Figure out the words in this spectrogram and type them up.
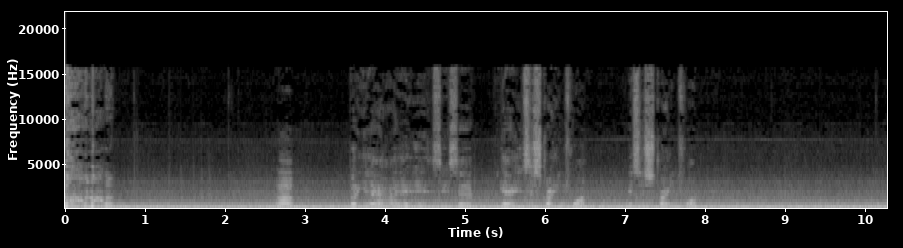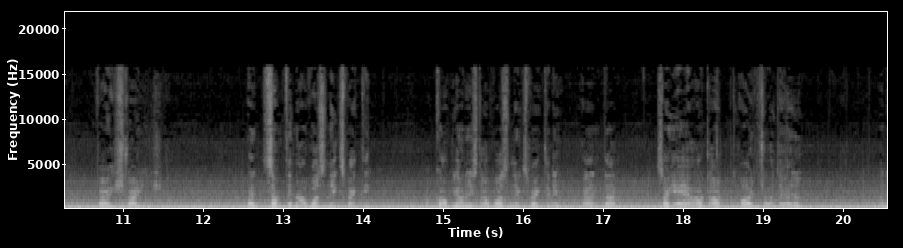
um, but yeah, it's, it's a yeah, it's a strange one. It's a strange one. Very strange. And something I wasn't expecting. I've got to be honest, I wasn't expecting it. And um, so, yeah, I, I, I, enjoy doing them. And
